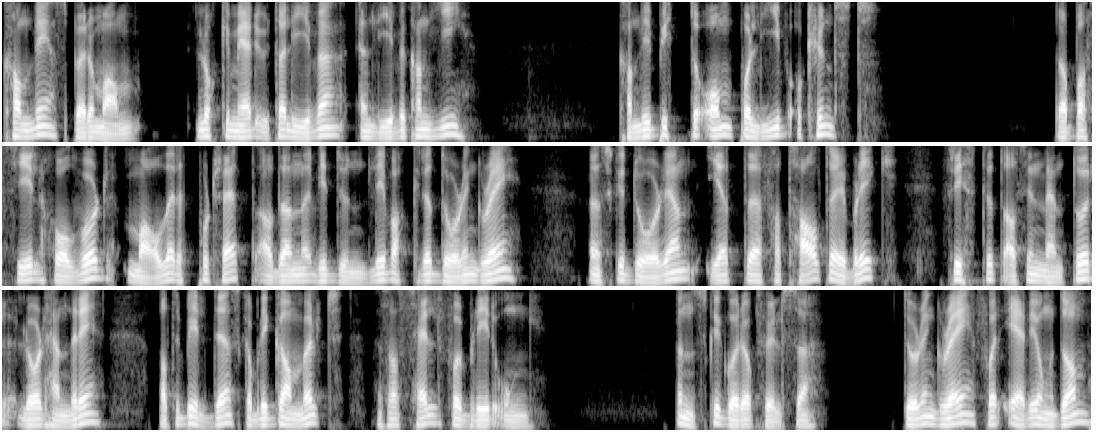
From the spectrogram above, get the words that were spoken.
Kan vi, spør mannen, lokke mer ut av livet enn livet kan gi? Kan vi bytte om på liv og kunst? Da Basil Hallward maler et portrett av den vidunderlig vakre Dorian Gray, ønsker Dorian i et eh, fatalt øyeblikk, fristet av sin mentor lord Henry, at bildet skal bli gammelt mens han selv forblir ung. Ønsket går i oppfyllelse. Dorian Gray får evig ungdom,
